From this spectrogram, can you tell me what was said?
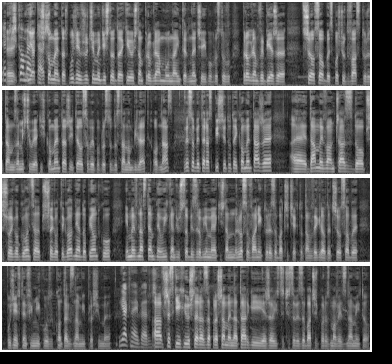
Jakiś e, komentarz. jakiś komentarz. Później wrzucimy gdzieś to do jakiegoś tam programu na internecie i po prostu program wybierze trzy osoby spośród Was, które tam zamieściły jakiś komentarz i te osoby po prostu dostaną bilet od nas. Wy sobie teraz piszcie tutaj komentarze, e, damy Wam czas do przyszłego końca przyszłego tygodnia, do piątku i my w następny weekend już sobie zrobimy jakieś tam losowanie, które zobaczycie, kto tam wygrał, te trzy osoby. Później w tym filmiku kontakt z nami prosimy. Jak najbardziej. A wszystkich już teraz zapraszamy na targi. Jeżeli chcecie sobie zobaczyć, porozmawiać z nami, to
